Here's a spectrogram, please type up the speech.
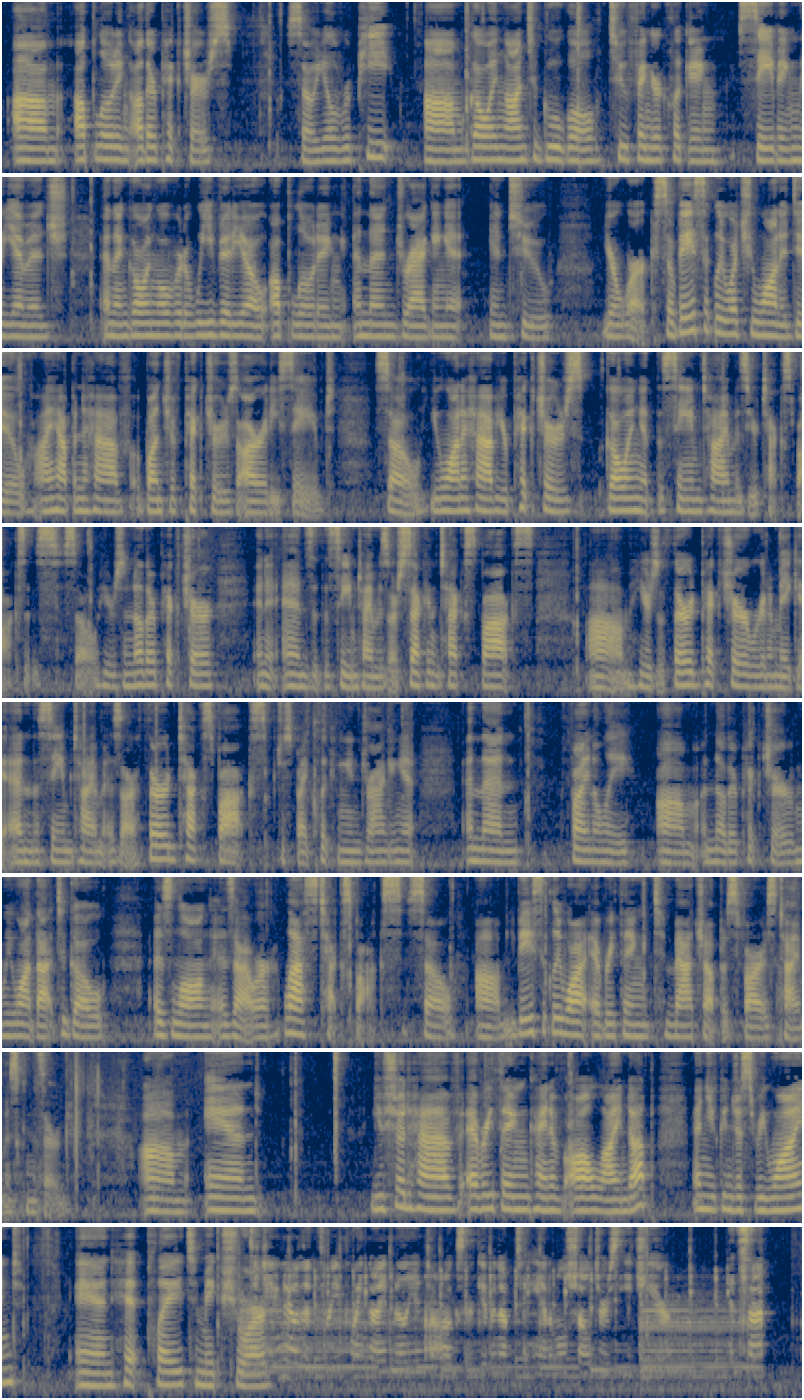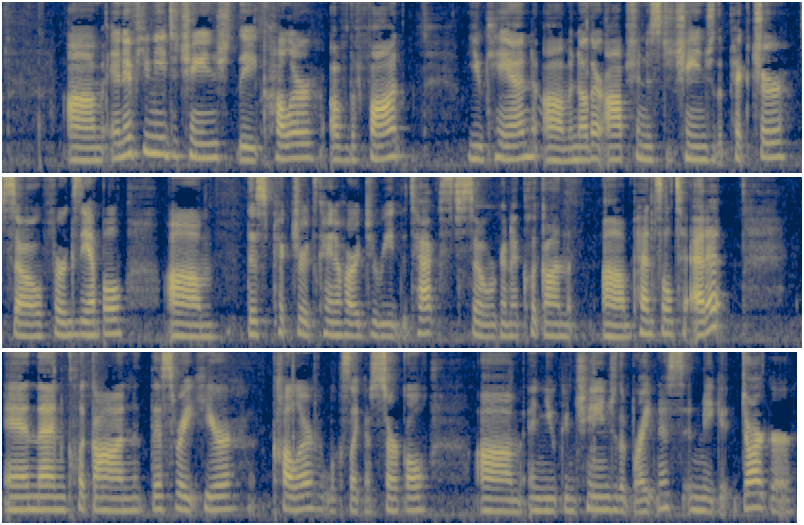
um, uploading other pictures. So you'll repeat um, going on to Google, two finger clicking, saving the image, and then going over to WeVideo, uploading, and then dragging it into your work. So basically what you want to do, I happen to have a bunch of pictures already saved. So you want to have your pictures going at the same time as your text boxes. So here's another picture and it ends at the same time as our second text box. Um, here's a third picture. We're going to make it end the same time as our third text box just by clicking and dragging it. And then finally um, another picture. And we want that to go as long as our last text box. So um, you basically want everything to match up as far as time is concerned. Um, and you should have everything kind of all lined up and you can just rewind and hit play to make sure. Did you know that 3.9 million dogs are given up to animal shelters each year? Um, and if you need to change the color of the font, you can. Um, another option is to change the picture. So for example, um, this picture, it's kind of hard to read the text. So we're going to click on the um, pencil to edit and then click on this right here, color, it looks like a circle. Um, and you can change the brightness and make it darker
